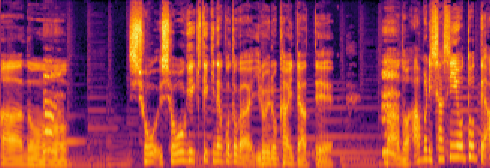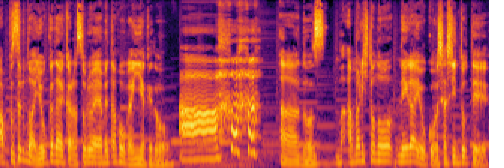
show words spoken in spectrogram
あの、衝衝撃的なことがいろいろ書いてあって、まあ、あの、あんまり写真を撮ってアップするのは良くないから、それはやめた方がいいんやけど、啊，あの、まあまり人の願いをこう写真撮って、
